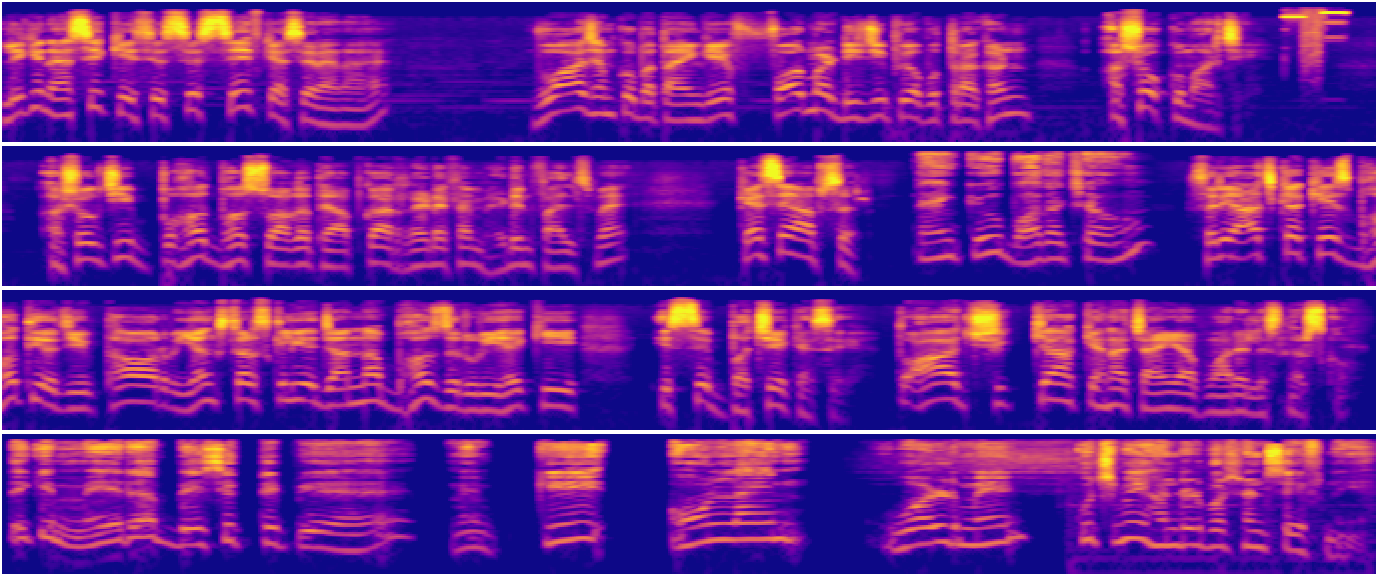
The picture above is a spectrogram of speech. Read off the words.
लेकिन ऐसे केसेस से सेफ़ कैसे रहना है, वो आज हमको बताएँगे former DGP of Uttarakhand Ashok Kumar ji. Ashok ji बहुत बहुत स्वागत है आपका Red F M Hidden Files में। कैसे हैं आप सर थैंक यू बहुत अच्छा हूँ। सर आज का केस बहुत ही अजीब था और यंगस्टर्स के लिए जानना बहुत ज़रूरी है कि इससे बचे कैसे। तो आज क्या कहना चाहेंगे आप हमारे लिसनर्स को? देखिए, मेरा बेसिक टिप ये है कि ऑनलाइन वर्ल्ड में कुछ भी हंड्रेड परसेंट सेफ़ नहीं है।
